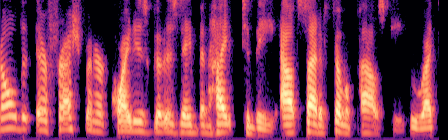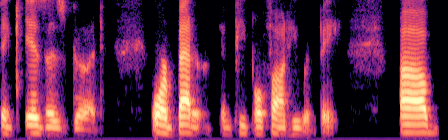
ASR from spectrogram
know that their freshmen are quite as good as they've been hyped to be outside of Filipowski, who I think is as good or better than people thought he would be. Um,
